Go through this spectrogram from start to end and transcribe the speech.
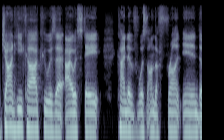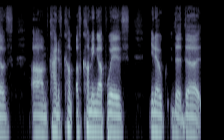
Jon Heacock, who was at Iowa State, kind of was on the front end of um, kind of com- of coming up with you know the the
